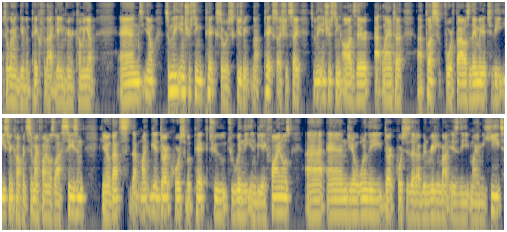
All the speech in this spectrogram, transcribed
So we're going to give a pick for that game here coming up. And, you know, some of the interesting picks, or excuse me, not picks, I should say, some of the interesting odds there. Atlanta uh, plus 4,000. They made it to the Eastern Conference semifinals last season. You know, that's that might be a dark horse of a pick to to win the NBA Finals. Uh, and, you know, one of the dark horses that I've been reading about is the Miami Heat.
